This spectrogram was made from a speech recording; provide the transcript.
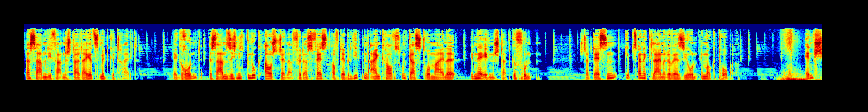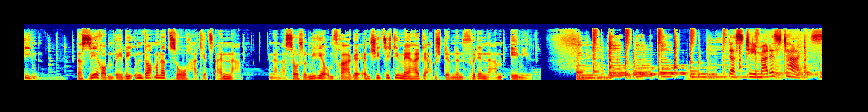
Das haben die Veranstalter jetzt mitgeteilt. Der Grund, es haben sich nicht genug Aussteller für das Fest auf der beliebten Einkaufs- und Gastromeile in der Innenstadt gefunden. Stattdessen gibt's eine kleinere Version im Oktober. Entschieden. Das Seerobbenbaby im Dortmunder Zoo hat jetzt einen Namen. In einer Social-Media-Umfrage entschied sich die Mehrheit der Abstimmenden für den Namen Emil. Das Thema des Tages.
